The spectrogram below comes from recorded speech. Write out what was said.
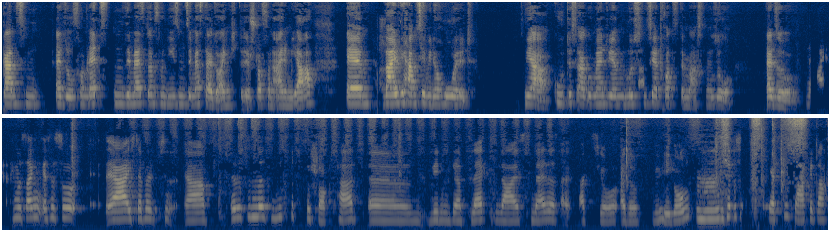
ganzen, also vom letzten Semester und von diesem Semester, also eigentlich der Stoff von einem Jahr, ähm, weil wir haben es ja wiederholt. Ja, gutes Argument, wir müssten es ja trotzdem machen, so. Also. Ich muss sagen, es ist so, ja, ich glaube, ja, das ist was mich jetzt geschockt hat, äh, wegen der Black Lives Matter Aktion, also Bewegung. Mhm. Ich habe das jetzt nicht nachgedacht,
